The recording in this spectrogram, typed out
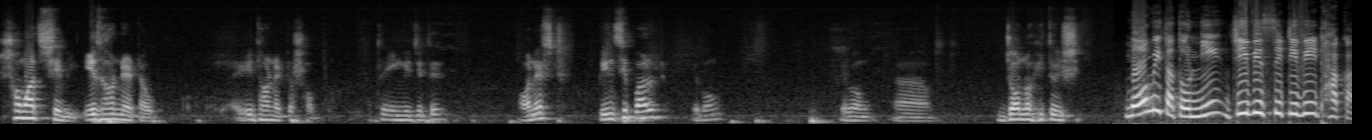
সমাজসেবী, এ ধরনের একটা এই ধরনের একটা শব্দ। অর্থাৎ ইংরেজিতে অনেস্ট প্রিন্সিপাল এবং এবং জনহিতৈষী। Moumita Tonni GBC TV Dhaka.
